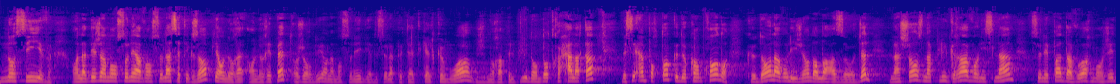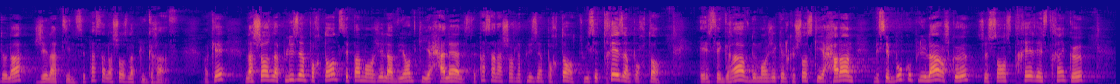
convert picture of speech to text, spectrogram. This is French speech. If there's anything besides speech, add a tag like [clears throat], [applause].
nocive. On l'a déjà mentionné avant cela cet exemple et on le, répète aujourd'hui, on l'a mentionné il y a de cela peut-être quelques mois, je ne me rappelle plus dans d'autres halakas, mais c'est important que de comprendre que dans la religion d'Allah Azza la chose la plus grave en islam, ce n'est pas d'avoir mangé de la gélatine, c'est pas ça la chose la plus grave. OK? La chose la plus importante, c'est pas manger la viande qui est halal, c'est pas ça la chose la plus importante. Oui, c'est très important. Et c'est grave de manger quelque chose qui est haram, mais c'est beaucoup plus large que ce sens très restreint que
